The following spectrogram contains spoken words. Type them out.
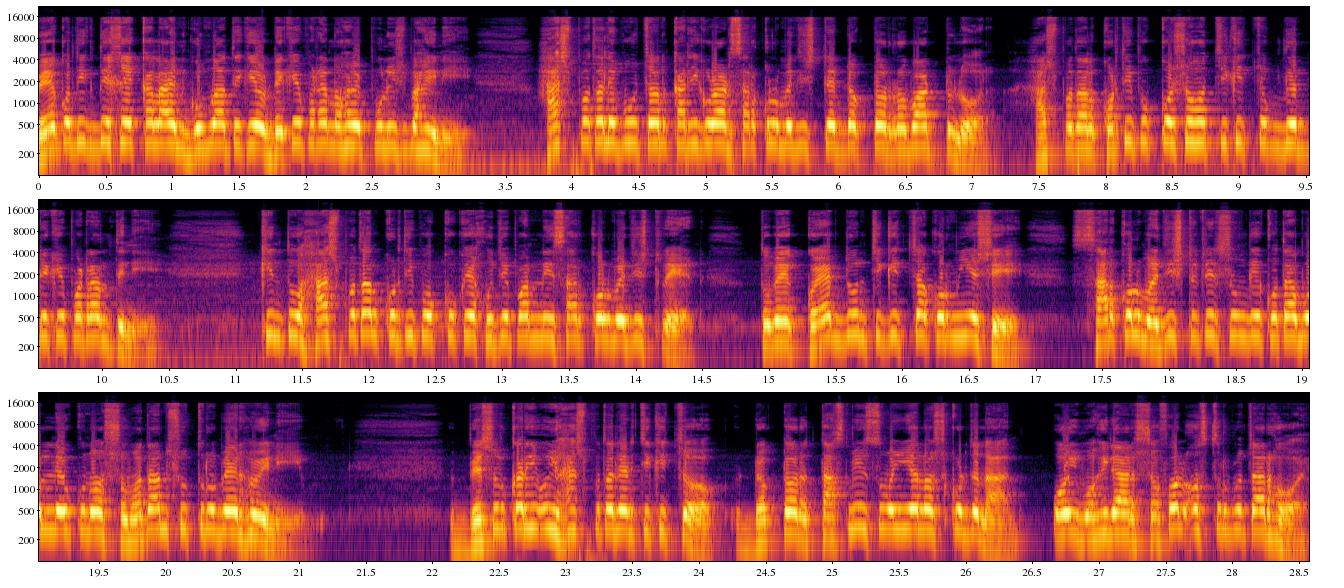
বেগতিক দেখে কালাইন গুমরা থেকেও ডেকে পাঠানো হয় পুলিশ বাহিনী। হাসপাতালে পৌঁছান কারিগড়ার সার্কল ম্যাজিস্ট্রেট ডক্টর রবার্ট টুলোর। হাসপাতাল কর্তৃপক্ষ সহ চিকিৎসকদের ডেকে পাঠান তিনি। কিন্তু হাসপাতাল কর্তৃপক্ষকে খুঁজে পাননি সার্কল ম্যাজিস্ট্রেট। তবে কয়েকজন চিকিৎসা কর্মী এসে সার্কল ম্যাজিস্ট্রেটের সঙ্গে কথা বললেও কোনো সমাধান সূত্র বের হয়নি। বেসরকারি ওই হাসপাতালের চিকিৎসক ডক্টর তাসমির সুমাইয়া লস্কর জানান, ওই মহিলার সফল অস্ত্রোপচার হয়।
